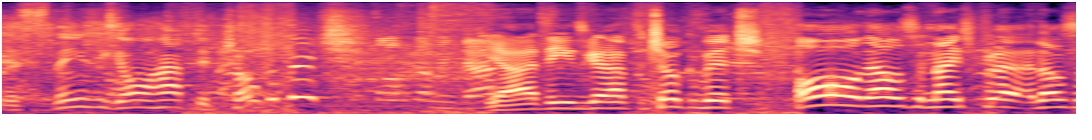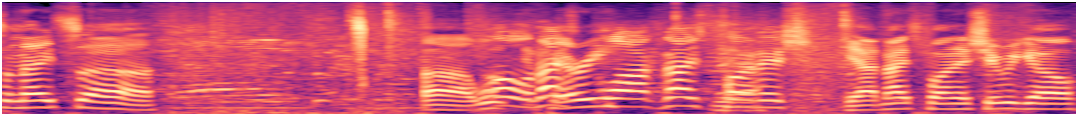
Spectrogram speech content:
Is Sneezy gonna have to choke a bitch? Yeah, I think he's gonna have to choke a bitch. Oh, that was a nice, uh, that was a nice, uh, uh, what, Oh, nice parry? block, nice punish. Yeah, nice punish. Here we go.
